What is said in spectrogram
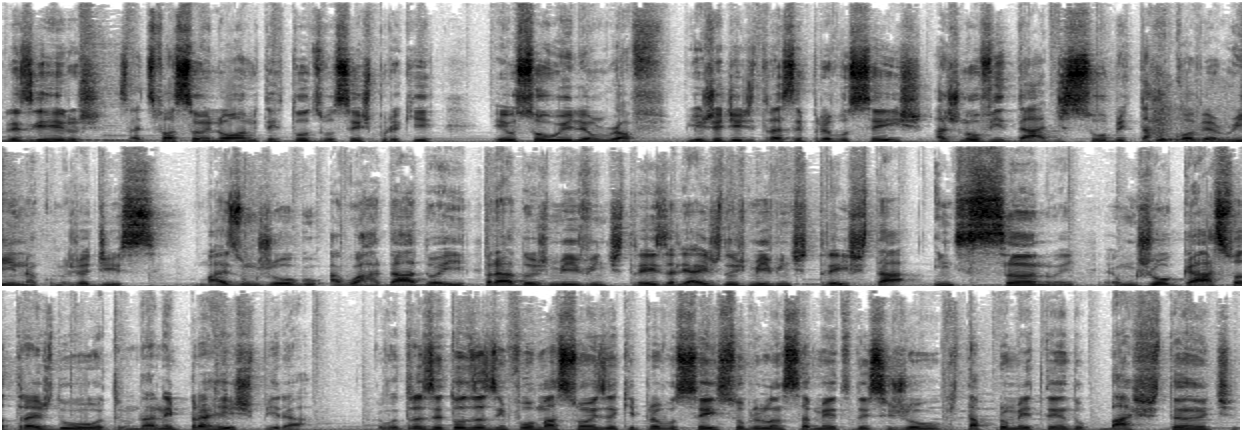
Beleza, guerreiros? Satisfação enorme ter todos vocês por aqui. Eu sou o William Ruff e hoje é dia de trazer para vocês as novidades sobre Tarkov Arena, como eu já disse. Mais um jogo aguardado aí para 2023. Aliás, 2023 está insano, hein? É um jogaço atrás do outro, não dá nem para respirar. Eu vou trazer todas as informações aqui para vocês sobre o lançamento desse jogo que está prometendo bastante.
